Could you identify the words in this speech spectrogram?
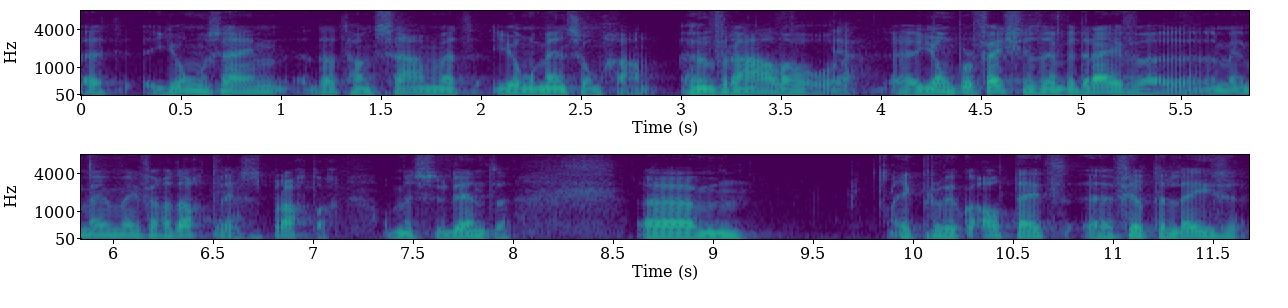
het jong zijn, dat hangt samen met jonge mensen omgaan. Hun verhalen horen. Ja. young professionals en bedrijven, mee, mee, mee van gedachten. Ja. Dat is prachtig. Of met studenten. Um, ik probeer ook altijd uh, veel te lezen,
